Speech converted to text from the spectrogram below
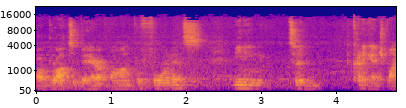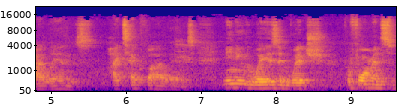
are brought to bear on performance, meaning sort of cutting-edge violins, high-tech violins, meaning the ways in which performance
